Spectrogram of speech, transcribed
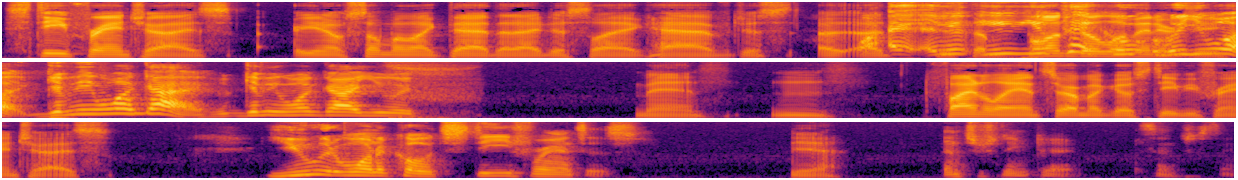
Steve Franchise. You know, someone like that that I just like have just a, a, just you, a you, bundle pick of who, energy. who you want. Give me one guy. Give me one guy you would. Man, mm. final answer. I'm gonna go Stevie Franchise. You would want to coach Steve Francis. Yeah, Interesting pick. It's interesting.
